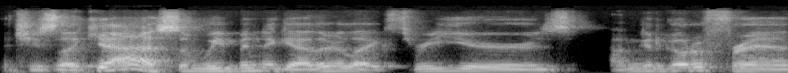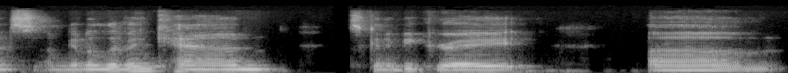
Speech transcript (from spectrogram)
and she's like, "Yeah, so we've been together like three years. I'm gonna go to France. I'm gonna live in Cannes. It's gonna be great." Um,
